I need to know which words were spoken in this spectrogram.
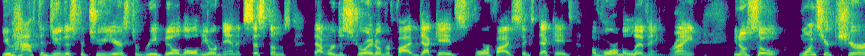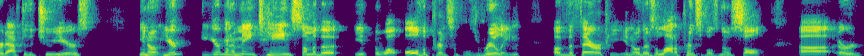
You have to do this for two years to rebuild all the organic systems that were destroyed over five decades, four, five, six decades of horrible living, right? You know, so once you're cured after the two years, you know, you're you're going to maintain some of the you know, well, all the principles really of the therapy. You know, there's a lot of principles, no salt, uh, or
